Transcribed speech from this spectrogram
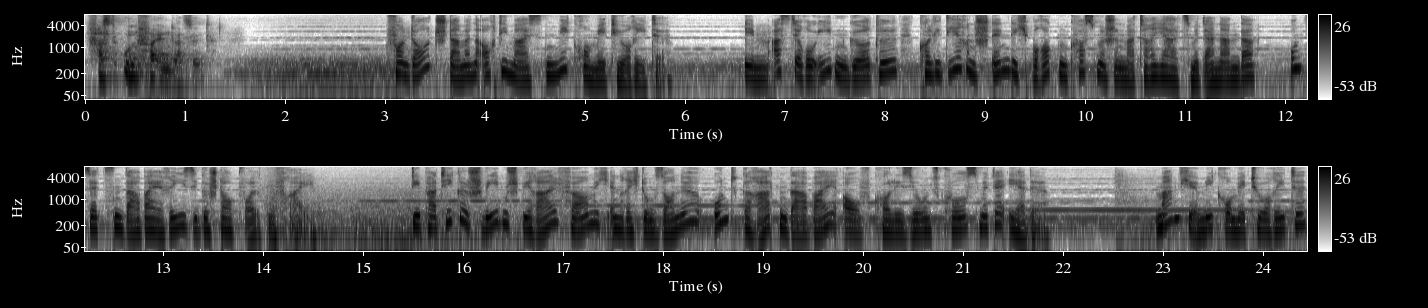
fast unverändert sind. Von dort stammen auch die meisten Mikrometeorite. Im Asteroidengürtel kollidieren ständig Brocken kosmischen Materials miteinander und setzen dabei riesige Staubwolken frei. Die Partikel schweben spiralförmig in Richtung Sonne und geraten dabei auf Kollisionskurs mit der Erde. Manche Mikrometeorite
